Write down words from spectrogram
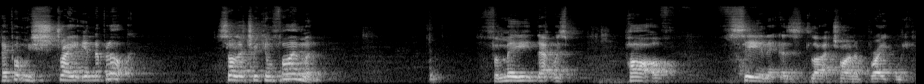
They put me straight in the block. Solitary confinement. For me, that was part of seeing it as like trying to break me.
